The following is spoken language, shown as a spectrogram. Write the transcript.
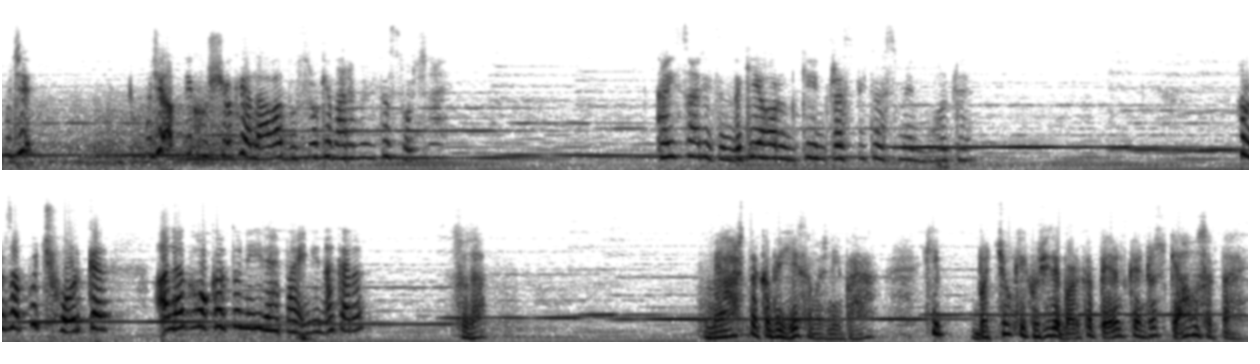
मुझे मुझे अपनी खुशियों के अलावा दूसरों के बारे में भी तो सोचना है। कई सारी ज़िंदगी और उनके इंटरेस्ट भी तो इसमें इन्वॉल्व है। हम सबको छोड़कर अलग होकर तो नहीं रह पाएँगे ना करण? सुधा मैं आज तक कभी ये समझ नहीं पाया कि बच्चों की खुशी से बढ़कर पेरेंट्स का इंटरेस्ट क्या हो सकता है?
